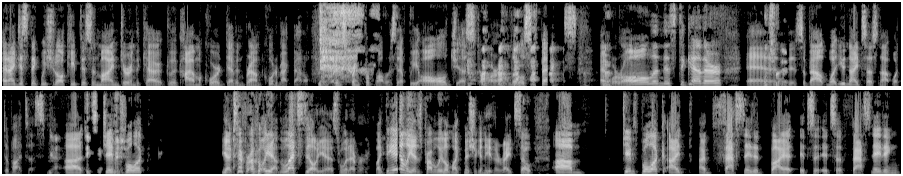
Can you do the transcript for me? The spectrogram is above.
And I just think we should all keep this in mind during the, the Kyle McCord, Devin Brown quarterback battle in spring football is that we all just are little specks and we're all in this together. And right. it's about what unites us, not what divides us. yeah Uh, James Bullock. Yeah, except for oh, yeah, well that's still yes, whatever. Like the aliens probably don't like Michigan either, right? So, um, James Bullock, I I'm fascinated by it. It's a it's a fascinating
